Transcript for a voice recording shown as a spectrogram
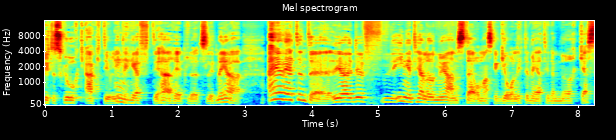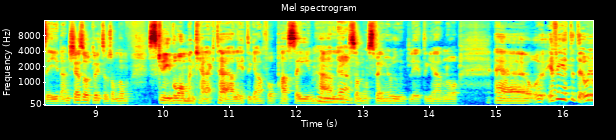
lite skurkaktig och lite häftig här helt plötsligt. Men jag, nej, jag vet inte. Jag, det inget heller nyans där om man ska gå lite mer till den mörka sidan. Det känns också lite som de skriver om en karaktär lite grann för att passa in här Mm, liksom. De svänger runt lite grann och Eh, och jag vet inte. Och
